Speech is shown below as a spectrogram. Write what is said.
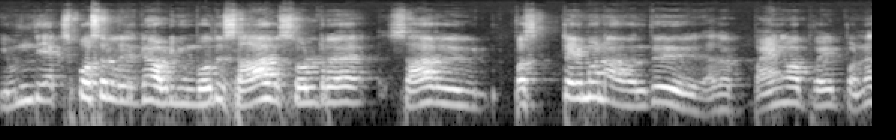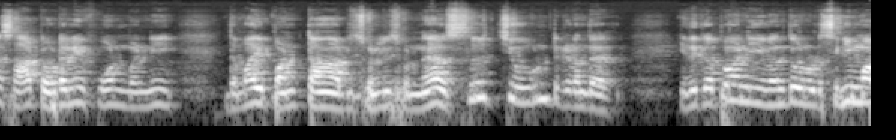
இந்த எக்ஸ்போசரில் இருக்கேன் அப்படிங்கும்போது சார் சொல்கிற சார் ஃபஸ்ட் டைமாக நான் வந்து அதை பயங்கரமாக ப்ரைட் பண்ணேன். சார்ட்ட உடனே ஃபோன் பண்ணி இந்த மாதிரி பண்ணிட்டான் அப்படின்னு சொல்லி சொன்னேன். சிரிச்சு உருண்டு கிடந்தார். இதுக்கப்புறம் நீ வந்து உன்னோட சினிமா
